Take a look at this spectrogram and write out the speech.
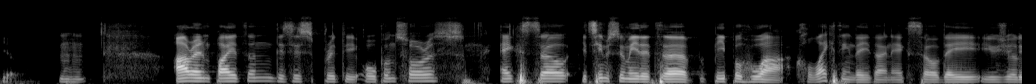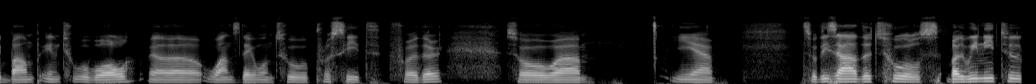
Yeah. Mm-hmm. R and Python, this is pretty open source. Excel, it seems to me that uh, people who are collecting data in Excel, they usually bump into a wall uh, once they want to proceed further. So um, yeah, so these are the tools, but we need to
